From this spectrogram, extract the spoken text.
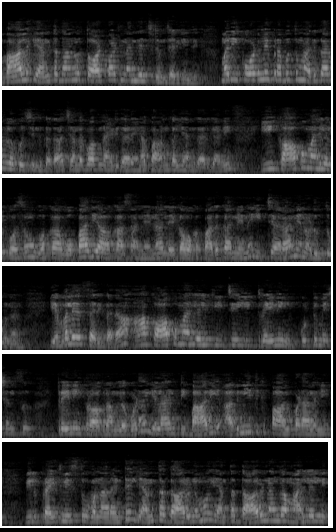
వాళ్ళకి ఎంతగానో తోడ్పాటును అందించడం జరిగింది. మరి ఈ కూటమి ప్రభుత్వం అధికారంలోకి వచ్చింది కదా చంద్రబాబు నాయుడు గారైనా పవన్ కళ్యాణ్ గారు గాని ఈ కాపు మహిళల కోసం ఒక ఉపాధి అవకాశాన్నైనా లేక ఒక పథకాన్నైనా ఇచ్చారా నేను అడుగుతూ ఉన్నాను. ఇవ్వలేదు సరికదా. ఆ కాపు మహిళలకి ఇచ్చే ఈ ట్రైనింగ్ కుట్టు మిషన్స్ ట్రైనింగ్ ప్రోగ్రామ్లో కూడా ఇలాంటి భారీ అవినీతికి పాల్పడాలని వీళ్ళు ప్రయత్నిస్తూ ఉన్నారంటే ఎంత దారుణమో ఎంత దారుణంగా మహిళల్ని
